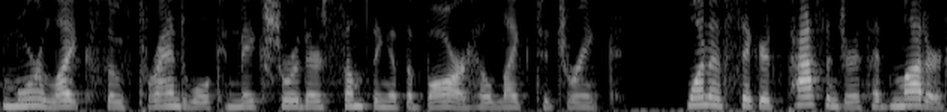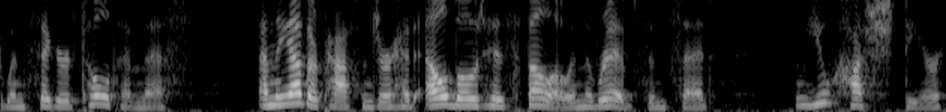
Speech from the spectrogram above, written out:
More like so Thranduil can make sure there's something at the bar he'll like to drink. One of Sigurd's passengers had muttered when Sigurd told him this, and the other passenger had elbowed his fellow in the ribs and said, You hush, dear.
